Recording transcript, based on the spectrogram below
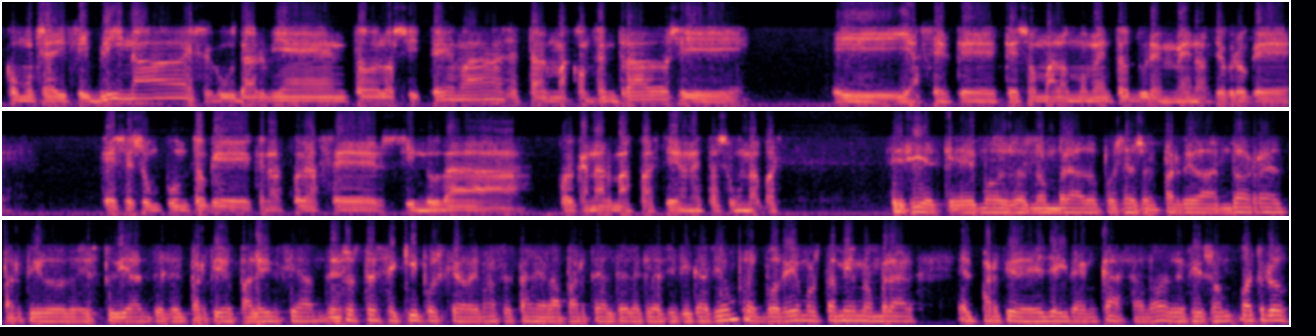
con mucha disciplina, ejecutar bien todos los sistemas, estar más concentrados y, y, y hacer que, que, esos malos momentos duren menos. Yo creo que, que ese es un punto que, que nos puede hacer, sin duda, pues ganar más partidos en esta segunda parte. Sí, el que hemos nombrado, pues eso, el partido de Andorra, el partido de Estudiantes, el partido de Palencia, de esos tres equipos que además están en la parte alta de la clasificación, pues podríamos también nombrar el partido de Lleida en casa, ¿no? Es decir, son cuatro,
